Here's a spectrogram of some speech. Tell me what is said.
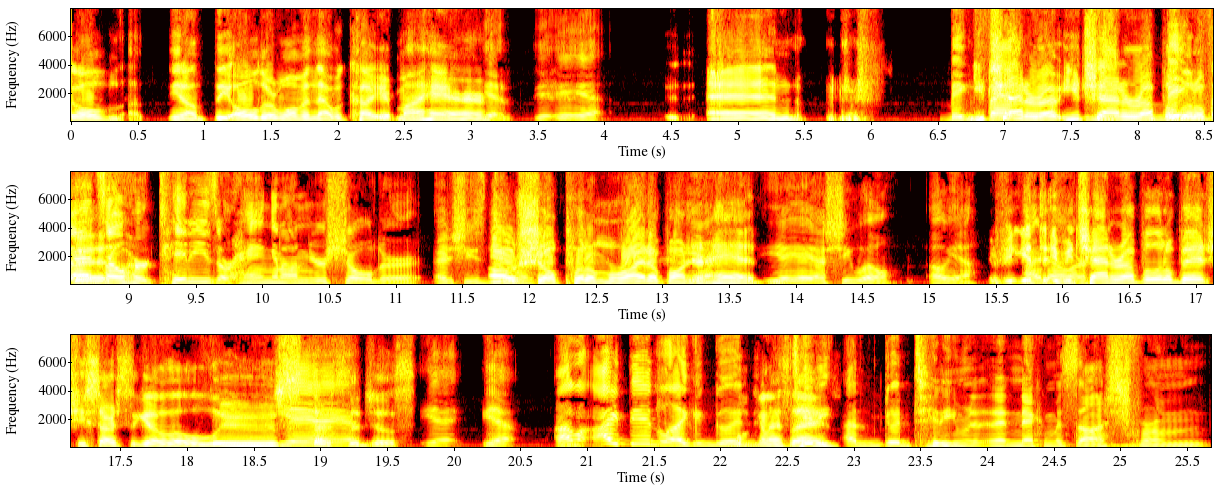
old, you know, the older woman that would cut your, my hair Yeah, yeah, yeah, yeah. and big You fat, chat her up. You chat her up a little fat, bit. So her titties are hanging on your shoulder as she's. Oh, doing, oh, she'll put them right up on your head. Yeah, yeah, yeah. She will. Oh yeah, If you get to, if you her. chat her up a little bit, she starts to get a little loose. Yeah, starts yeah. to just. yeah, yeah. I, I did like a good. What can I say? Titty, a good titty and neck massage from.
